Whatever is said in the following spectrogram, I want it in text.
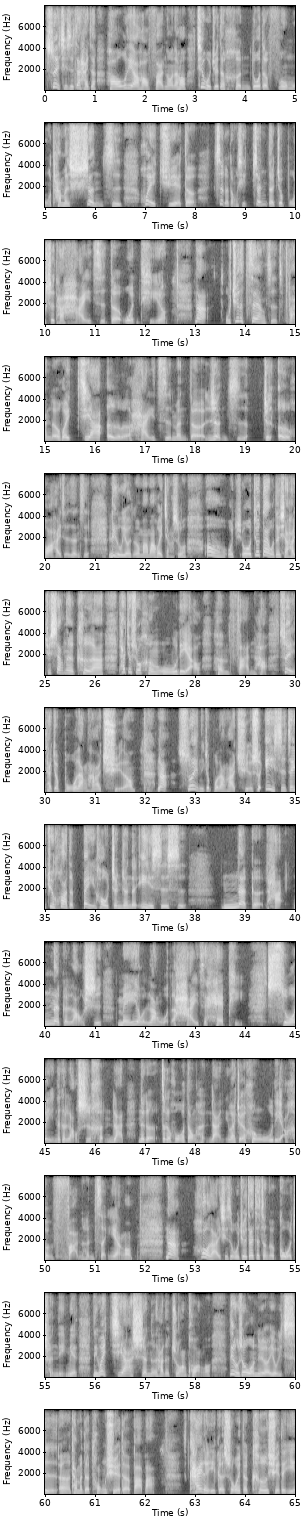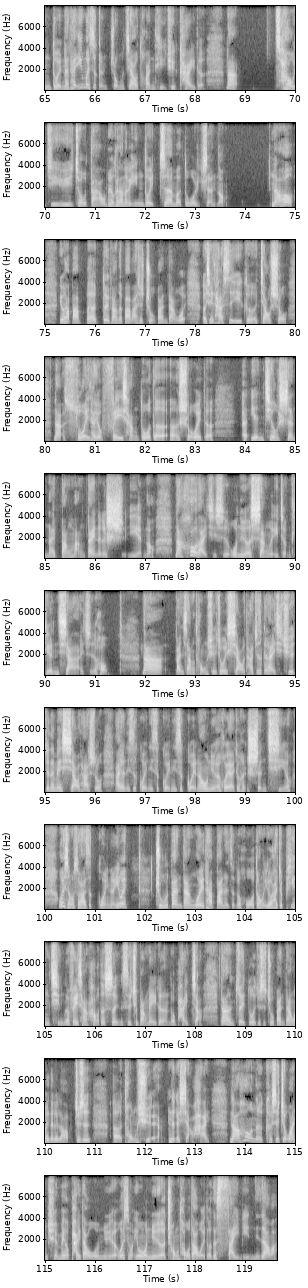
所以其实，在孩子好无聊、好烦哦。然后，其实我觉得很多的父母，他们甚至会觉得这个东西真的就不是他孩子的问题哦。那我觉得这样子反而会加恶了孩子们的认知。就是恶化孩子的认知，例如有很多妈妈会讲说：“哦，我我就带我的小孩去上那个课啊，他就说很无聊、很烦，好，所以他就不让他去了。那所以你就不让他去了，所以意思这句话的背后真正的意思是。”那个孩，那个老师没有让我的孩子 happy，所以那个老师很烂，那个这个活动很烂，因为他觉得很无聊、很烦、很怎样哦。那后来，其实我觉得在这整个过程里面，你会加深了他的状况哦。例如说，我女儿有一次，呃，他们的同学的爸爸。开了一个所谓的科学的营队，那他因为是跟宗教团体去开的，那超级宇宙大，我没有看到那个营队这么多人哦。然后，因为他爸呃，对方的爸爸是主办单位，而且他是一个教授，那所以他有非常多的呃所谓的呃研究生来帮忙带那个实验哦。那后来其实我女儿上了一整天下来之后，那。班上同学就会笑他，就是跟他一起去的，就在那边笑他说：“哎呀，你是鬼，你是鬼，你是鬼。”然后我女儿回来就很生气哦。为什么说他是鬼呢？因为主办单位他办了这个活动以后，他就聘请了非常好的摄影师去帮每一个人都拍照。当然，最多的就是主办单位那个老，就是呃同学啊，那个小孩。然后呢，可是就完全没有拍到我女儿。为什么？因为我女儿从头到尾都在塞宾，你知道吗？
